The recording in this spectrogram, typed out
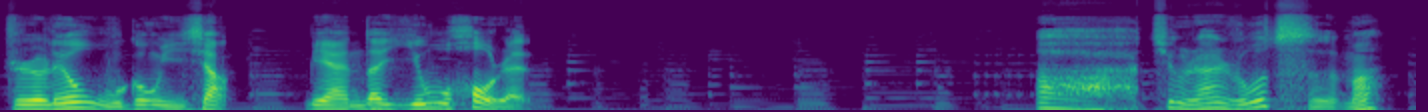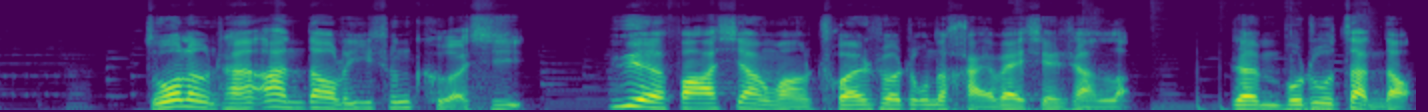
只留武功一项，免得贻误后人。啊，竟然如此吗？左冷禅暗道了一声可惜，越发向往传说中的海外仙山了，忍不住赞道：“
